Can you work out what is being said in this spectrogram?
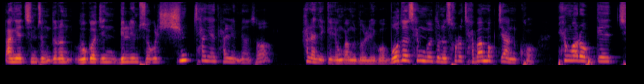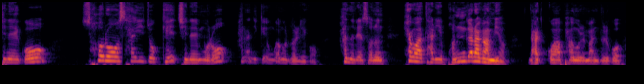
땅의 짐승들은 우거진 밀림 속을 힘차게 달리면서 하나님께 영광을 돌리고 모든 생물들은 서로 잡아먹지 않고 평화롭게 지내고 서로 사이좋게 지내므로 하나님께 영광을 돌리고 하늘에서는 해와 달이 번갈아가며 낮과 밤을 만들고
